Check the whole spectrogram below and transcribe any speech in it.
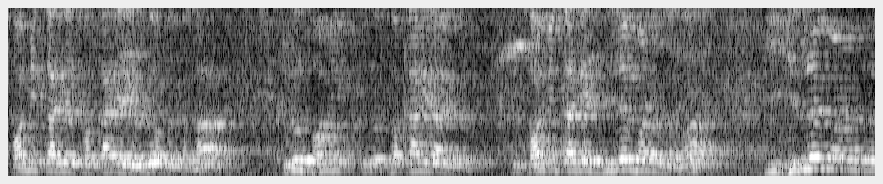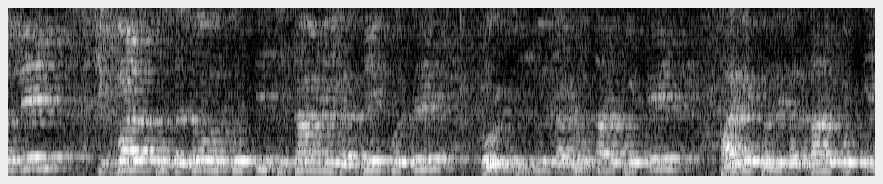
ಸ್ವಾಮಿ ಕಾರ್ಯ ಸ್ವಕಾರ್ಯ ಎರಡೂ ಆಗಬೇಕಲ್ಲ ಇದು ಸ್ವಾಮಿ, ಇದು ಸ್ವಕಾರ್ಯ ಆಯಿತು ಈ ಸ್ವಾಮಿ ಕಾರ್ಯ ಜಿಲ್ಲೆ ಮಾಡೋದಲ್ವಾ? ಈ ಜಿಲ್ಲೆ ಮಾಡೋದ್ರಲ್ಲಿ ಚಿಕ್ಕಬಳ್ಳಾಪುರ ಹತ್ತೊಂಬತ್ತು ಕೋಟಿ ಚಿಂತಾಮಣಿಗೆ ಹದಿನೈದು ಕೋಟಿ ಗೌರಿಬಿದೂರಿಗೆ ಅರವತ್ತಾರು ಕೋಟಿ ಬಾಗೇಪಲ್ಲಿಗೆ ಹದಿನಾರು ಕೋಟಿ,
